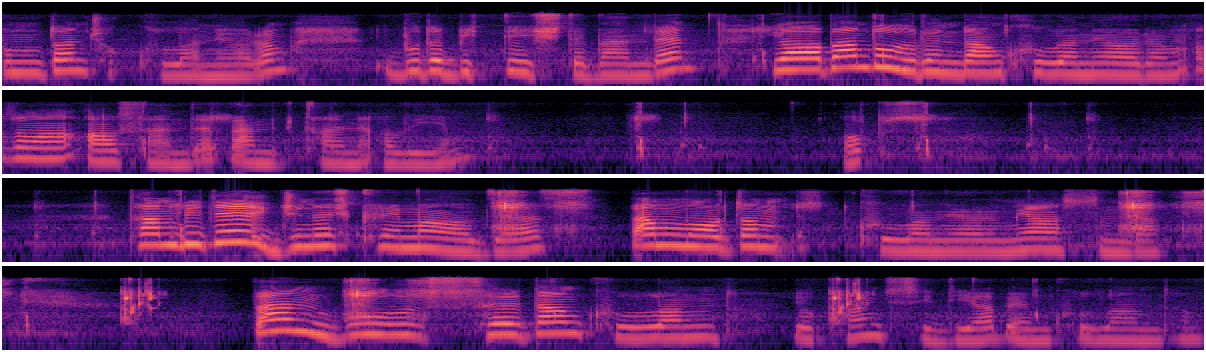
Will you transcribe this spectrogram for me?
bundan çok kullanıyorum. Bu da bitti işte bende. Ya ben de o üründen kullanıyorum. O zaman al sen de. Ben de bir tane alayım. Ops. Tam bir de güneş kremi alacağız. Ben mordan kullanıyorum ya aslında. Ben bu sarıdan kullan... Yok hangisiydi ya benim kullandığım?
